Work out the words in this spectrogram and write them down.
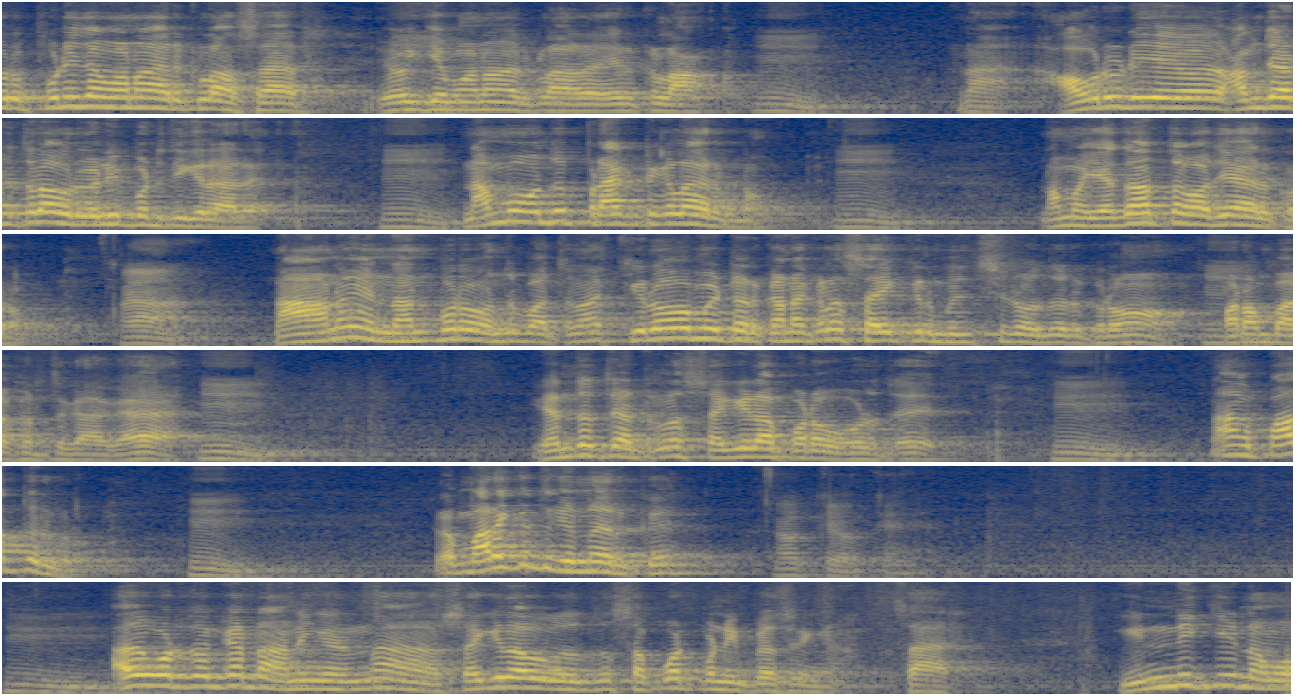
ஒரு புனிதமானா இருக்கலாம் சார். யோக்கியமானா இருக்கலாம் இருக்கலாம். அவருடைய அந்த இடத்துல அவர் வெளிப்படுத்திக்கிறாரு. நம்ம வந்து ப்ராக்டிக்கலாக இருக்கணும். நம்ம யதார்த்தவாதியாக இருக்கிறோம். நானும் என் நண்பரும் வந்து பார்த்தோன்னா கிலோமீட்டர் கணக்கில் சைக்கிள் மிதிச்சுட்டு வந்திருக்கிறோம் படம் பார்க்கறதுக்காக எந்த தேட்டரில் சகிலா படம் ஓடுது. நாங்கள் பார்த்துருக்குறோம் ம். இதில் மறைக்கிறதுக்கு என்ன இருக்குது ஓகே ஓகே. அது ஒருத்தன் கேட்டான் நீங்கள் என்ன சகிலாவுக்கு வந்து சப்போர்ட் பண்ணி பேசுகிறீங்க சார் இன்றைக்கி நம்ம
